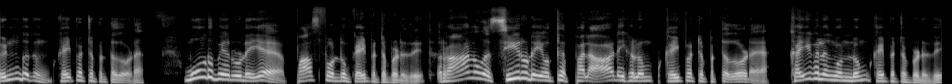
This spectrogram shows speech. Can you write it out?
எண்பதும் கைப்பற்றப்பட்டதோட மூன்று பேருடைய பாஸ்போர்ட்டும் கைப்பற்றப்படுது. இராணுவ சீருடையொத்த பல ஆடைகளும் கைப்பற்றப்பட்டதோட கைவிலங்கொண்டும் கைப்பற்றப்படுது.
